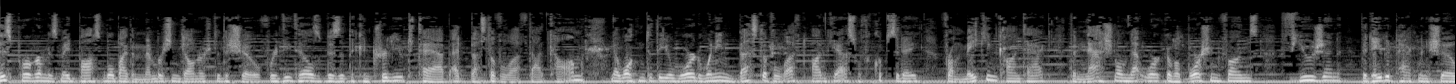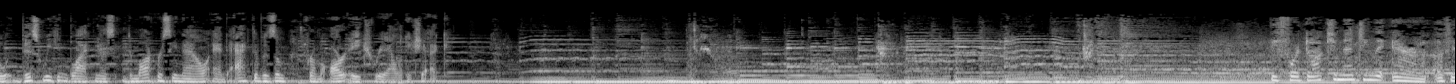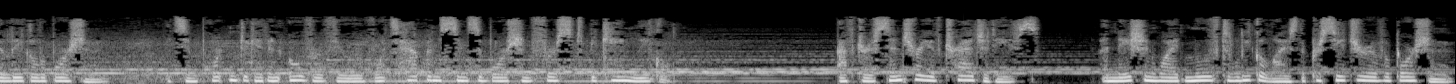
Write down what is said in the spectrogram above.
This program is made possible by the members and donors to the show. For details, visit the Contribute tab at bestoftheleft.com. Now, welcome to the award-winning Best of the Left podcast with clips today from Making Contact, the National Network of Abortion Funds, Fusion, The David Pakman Show, This Week in Blackness, Democracy Now!, and Activism from RH Reality Check. Before documenting the era of illegal abortion, it's important to get an overview of what's happened since abortion first became legal. After a century of tragedies, a nationwide move to legalize the procedure of abortion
